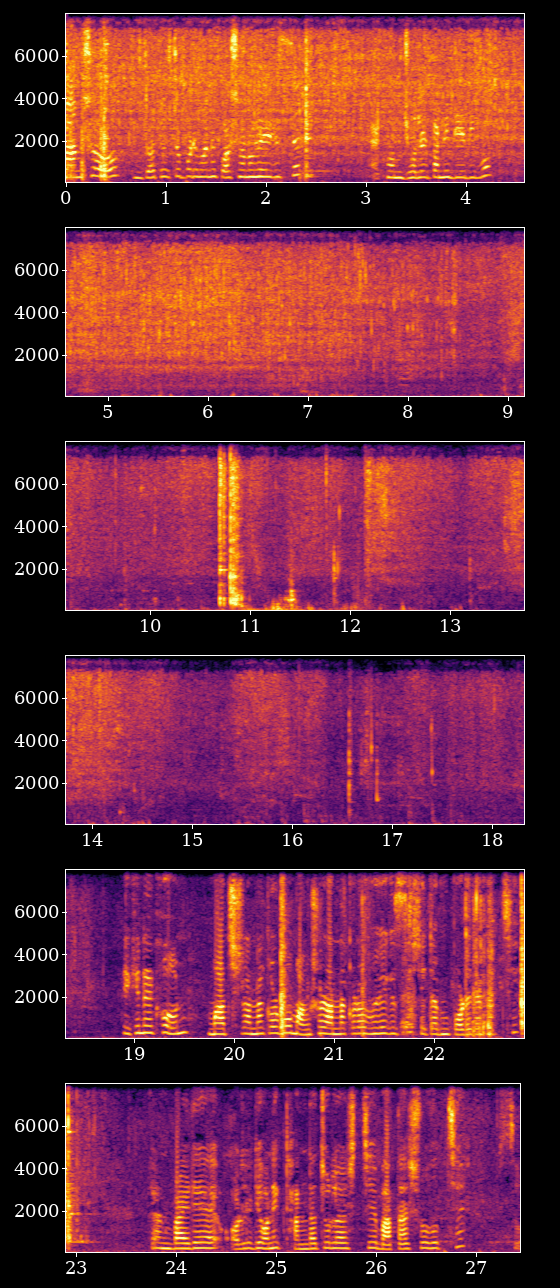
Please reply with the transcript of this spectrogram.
মাংস যথেষ্ট পরিমাণে কষানো হয়ে গেছে। এখন ঝোলের পানি দিয়ে দিব। এখানে এখন মাছ রান্না করব, মাংস রান্না করা হয়ে গেছে, সেটা আমি পরে দেখাচ্ছি। কারণ বাইরে অলরেডি অনেক ঠান্ডা চলে আসছে, বাতাসও হচ্ছে সো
